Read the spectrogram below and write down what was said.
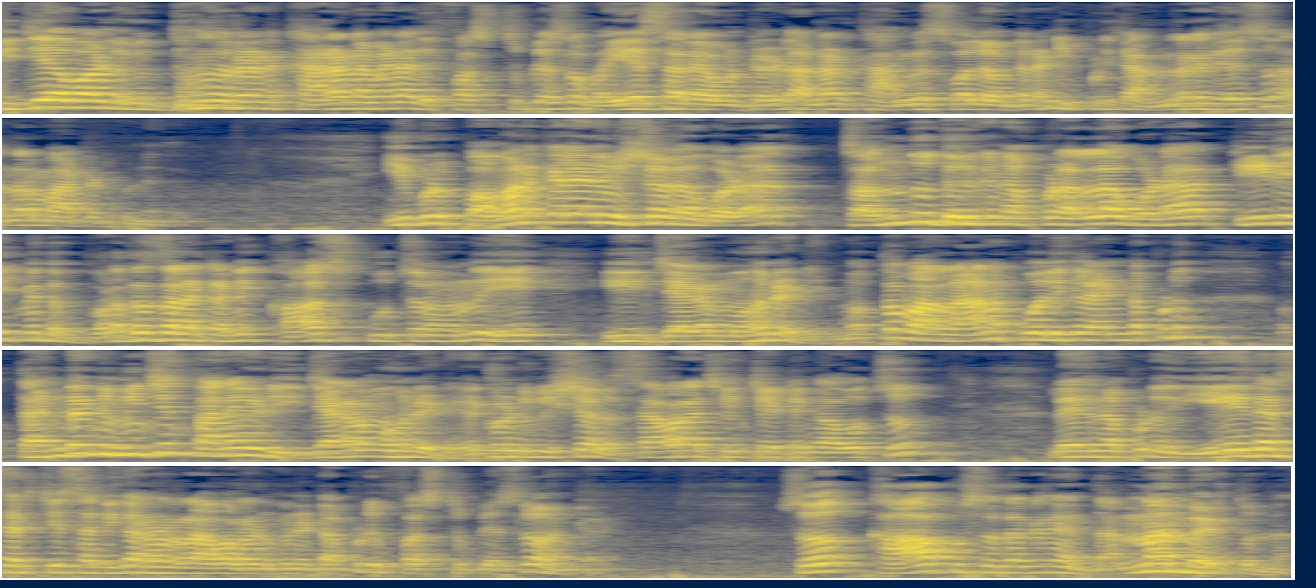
విజయవాడలో యుద్ధం జరగడానికి కారణమైన అది ఫస్ట్ ప్లేస్లో వైఎస్ఆర్ ఉంటాడు అన్నాడు కాంగ్రెస్ వాళ్ళే ఉంటారని ఇప్పటికీ అందరికీ తెలుసు అందరూ మాట్లాడుకునేది. ఇప్పుడు పవన్ కళ్యాణ్ విషయంలో కూడా చందు దొరికినప్పుడల్లా కూడా టీడీపీ మీద బురద జలటని కాసు కూర్చొని ఉంది ఈ జగన్మోహన్ రెడ్డి. మొత్తం వాళ్ళ నాన్న పోలికలు అయినప్పుడు తండ్రిని మించిన తనయుడు ఈ జగన్మోహన్ రెడ్డి. ఎటువంటి విషయాలు? శవరాజకీయం చేయటం కావచ్చు లేదన్నప్పుడు ఏదైనా సెర్చ్ చేసి అధికారంలో రావాలనుకునేటప్పుడు ఫస్ట్ ప్లేస్లో ఉంటాడు. సో కాపు సుధాకర్ నేను దండం పెడుతున్నా.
